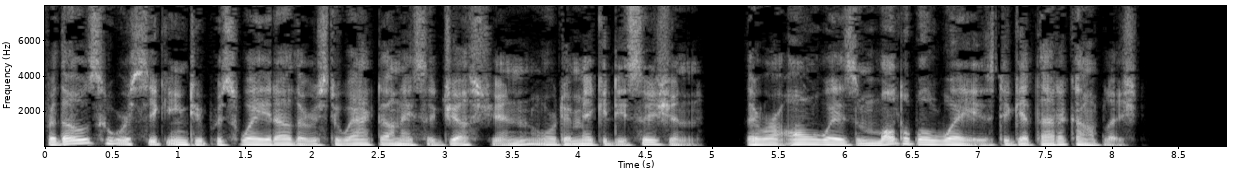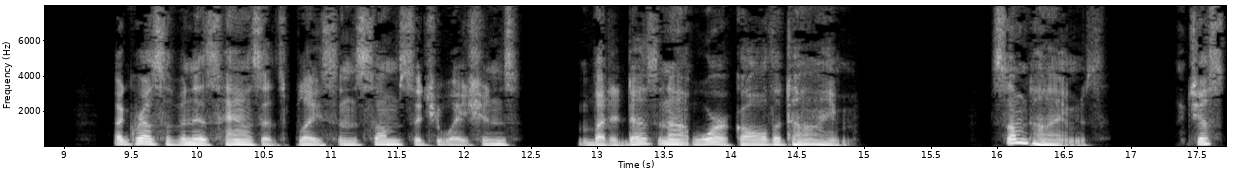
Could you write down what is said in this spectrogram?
For those who are seeking to persuade others to act on a suggestion or to make a decision, there are always multiple ways to get that accomplished. Aggressiveness has its place in some situations, but it does not work all the time. Sometimes, just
